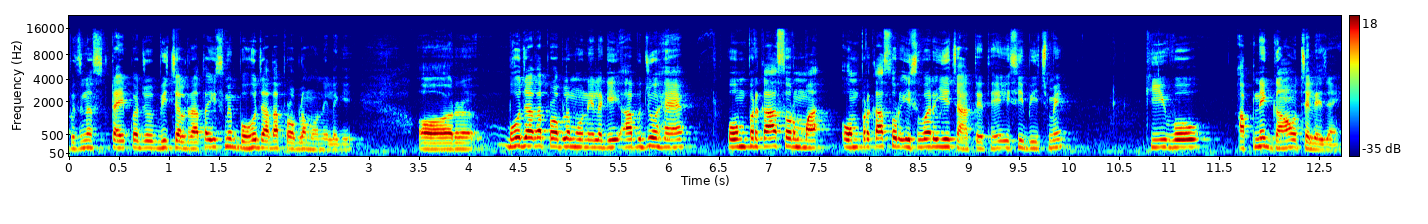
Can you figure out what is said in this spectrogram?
बिज़नेस टाइप का जो भी चल रहा था, इसमें बहुत ज़्यादा प्रॉब्लम होने लगी। और बहुत ज़्यादा प्रॉब्लम होने लगी। अब जो है, ओम प्रकाश और ओम प्रकाश और ईश्वर ये चाहते थे इसी बीच में कि वो अपने गाँव चले जाएँ,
